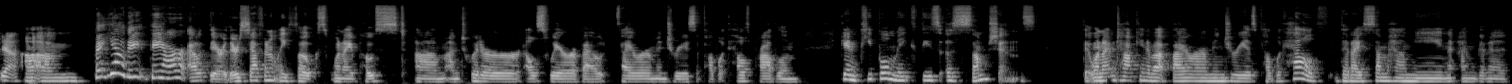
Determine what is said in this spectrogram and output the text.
yeah. Um, but yeah, they, they are out there. There's definitely folks when I post um, on Twitter or elsewhere about firearm injury as a public health problem. Again, people make these assumptions that when I'm talking about firearm injury as public health, that I somehow mean I'm going to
